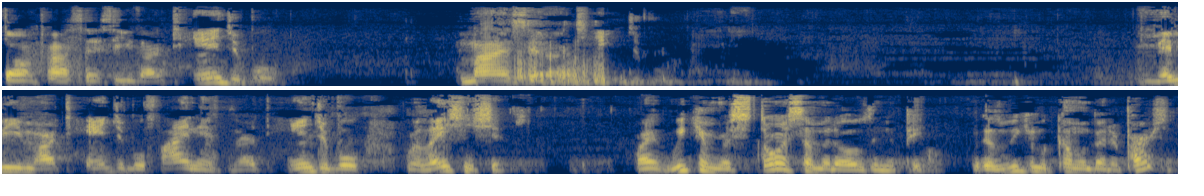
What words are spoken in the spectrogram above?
thought processes, our tangible mindset, our tangible, maybe even our tangible finances, our tangible relationships, right? We can restore some of those in the pit because we can become a better person.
